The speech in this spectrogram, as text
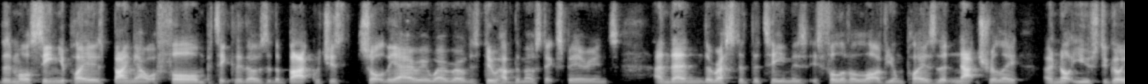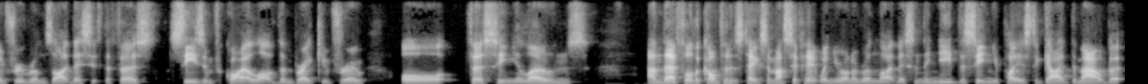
the more senior players bang out of form, particularly those at the back, which is sort of the area where Rovers do have the most experience. And then the rest of the team is, is full of a lot of young players that naturally are not used to going through runs like this. It's the first season for quite a lot of them breaking through or first senior loans. And therefore, the confidence takes a massive hit when you're on a run like this, and they need the senior players to guide them out. But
